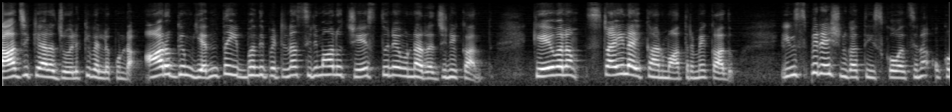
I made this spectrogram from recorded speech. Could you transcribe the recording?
రాజకీయాల జోలికి వెళ్ళకుండా ఆరోగ్యం ఎంత ఇబ్బంది పెట్టినా సినిమాలు చేస్తూనే ఉన్న రజనీకాంత్ కేవలం స్టైల్ ఐకాన్ మాత్రమే కాదు ఇన్స్పిరేషన్గా తీసుకోవాల్సిన ఒక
